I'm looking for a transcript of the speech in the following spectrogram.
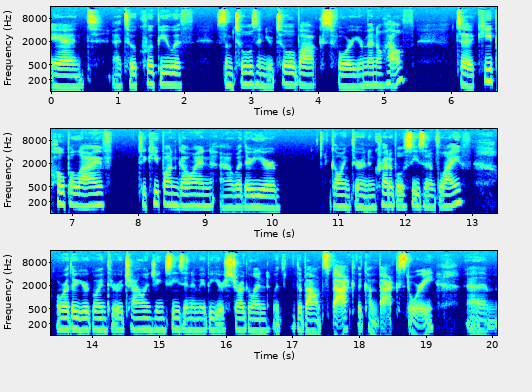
and uh, to equip you with some tools in your toolbox for your mental health, to keep hope alive, to keep on going, uh, whether you're going through an incredible season of life or whether you're going through a challenging season and maybe you're struggling with the bounce back, the comeback story. Um,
